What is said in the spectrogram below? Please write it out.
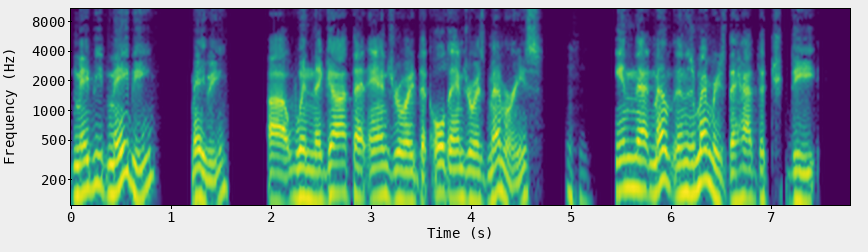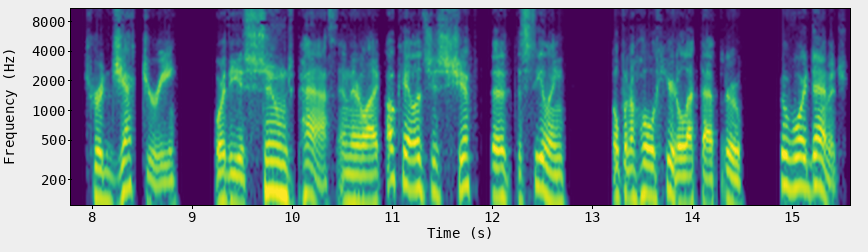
maybe, maybe, maybe, uh, when they got that android, that old android's memories, Mhm. in that mem- in those memories, they had the tr- the trajectory or the assumed path, and they're like, okay, let's just shift the the ceiling, open a hole here to let that through to avoid damage.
